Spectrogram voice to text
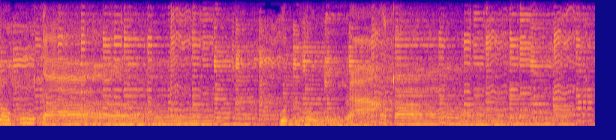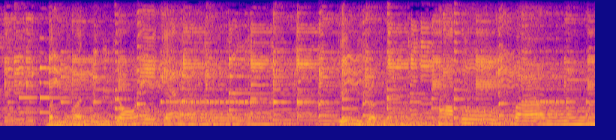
cục cả quân thù trả ta. Bình minh chói chang chim rừng hót vang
